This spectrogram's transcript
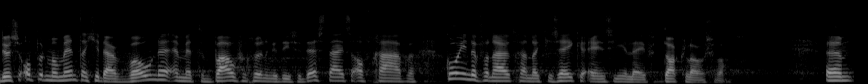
Dus op het moment dat je daar woonde en met de bouwvergunningen die ze destijds afgaven, kon je ervan uitgaan dat je zeker eens in je leven dakloos was. Um,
